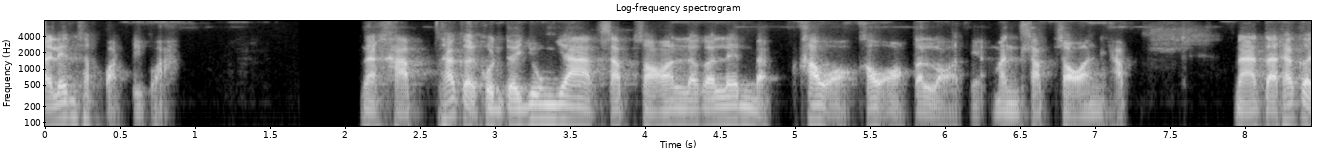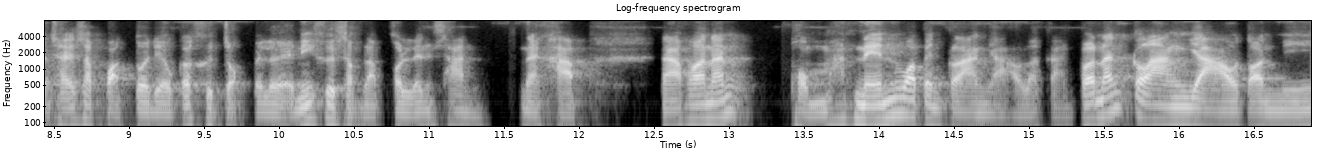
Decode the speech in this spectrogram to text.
ไปเล่นสปอตดีกว่านะครับ ถ้าเกิดคุณจะยุ่งยากซับซ้อนแล้วก็เล่นแบบเข้าออกเข้าออกตลอดเนี่ยมันซับซ้อนครับนะแต่ถ้าเกิดใช้สปอตตัวเดียวก็คือจบไปเลย อันนี้คือสำหรับคนเล่นสั้นนะครับนะเพราะนั้นผมเน้นว่าเป็นกลางยาวแล้วกัน เพราะนั้นกลางยาวตอนนี้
